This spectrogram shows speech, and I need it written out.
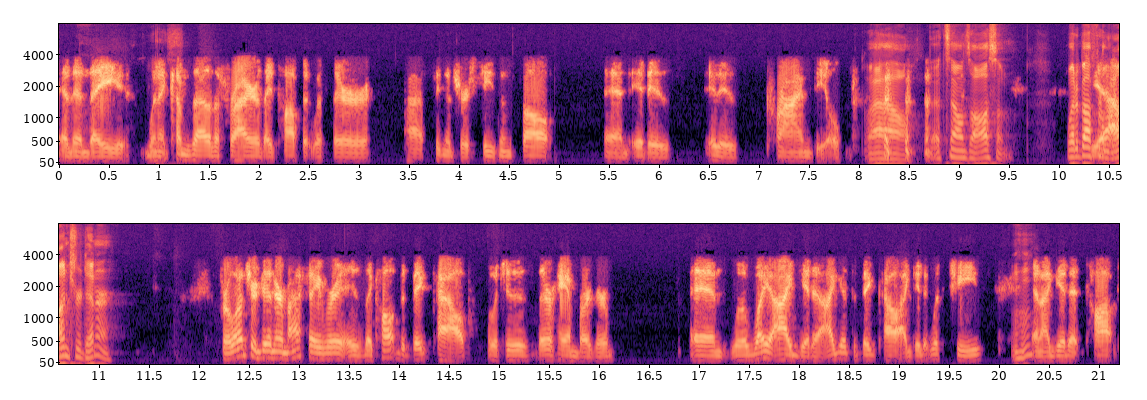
and then they when it comes out of the fryer, they top it with their uh, signature seasoned salt, and it is it is prime deal. Wow, that sounds awesome. What about for Yeah. lunch or dinner? For lunch or dinner, my favorite is they call it the Big Pal, which is their hamburger. And the way I get it, I get the Big Pal, I get it with cheese, Mhm. and I get it topped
